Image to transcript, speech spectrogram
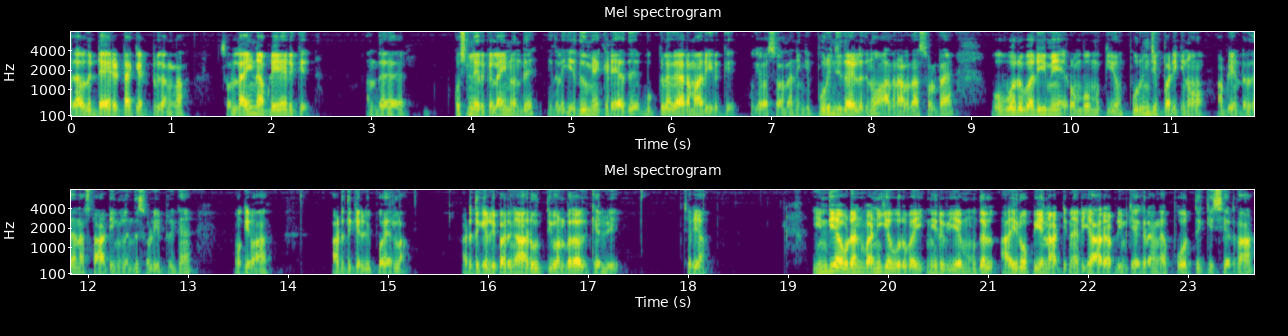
ஏதாவது டைரெக்டாக கேட்டிருக்காங்களா? ஸோ லைன் அப்படியே இருக்குது அந்த கொஸ்டினில் இருக்க லைன் வந்து இதில் எதுவுமே கிடையாது. புக்கில் வேறு மாதிரி இருக்குது ஓகேவா? ஸோ அதை நீங்கள் புரிஞ்சு தான் எழுதணும்? அதனால தான் சொல்கிறேன் ஒவ்வொரு வரியுமே ரொம்ப முக்கியம். புரிஞ்சு படிக்கணும் அப்படின்றத நான் ஸ்டார்டிங்லேருந்து சொல்லிட்டு இருக்கேன். ஓகேவா? அடுத்த கேள்வி போயிடலாம். அடுத்த கேள்வி பாருங்கள் அறுபத்தி ஒன்பதாவது கேள்வி. சரியா? இந்தியாவுடன் வணிக உறவை நிறுவிய முதல் ஐரோப்பிய நாட்டினர் யார் அப்படின்னு கேட்குறாங்க போர்த்துகீசியர் தான்.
